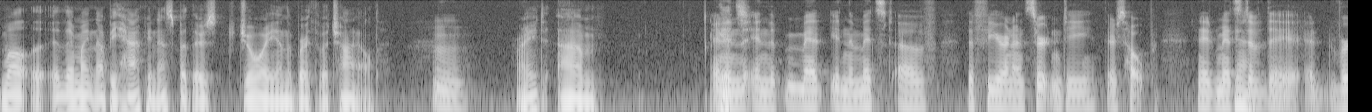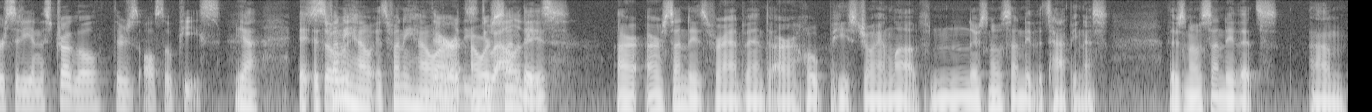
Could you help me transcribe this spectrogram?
Well uh, there might not be happiness but there's joy in the birth of a child. Hmm. Right um, and in the, in the med, in the midst of the fear and uncertainty there's hope and And amidst Yeah. of the adversity and the struggle, there's also peace. Yeah, It- it's So funny how it's funny how our our dualities. Sundays, our our Sundays for Advent are hope, peace, joy, and love. There's no Sunday that's happiness. There's no Sunday that's um,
